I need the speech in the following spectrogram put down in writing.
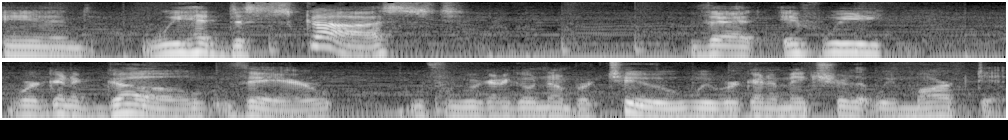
And we had discussed that if we were going to go there, if we were going to go number two, we were going to make sure that we marked it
